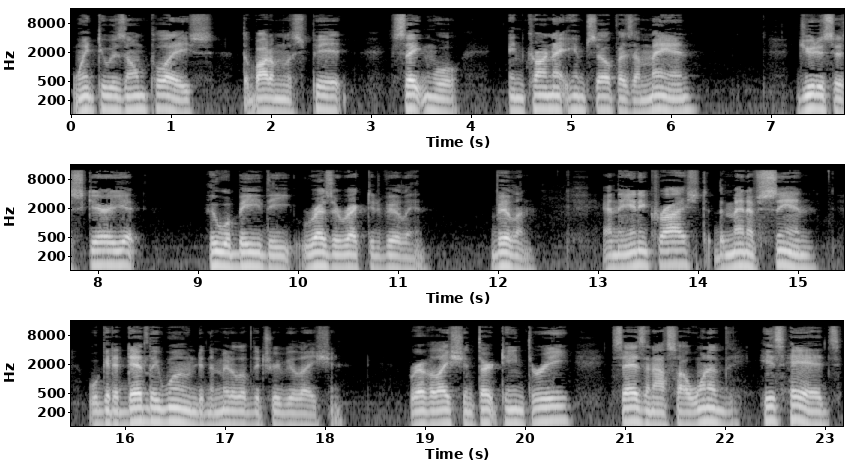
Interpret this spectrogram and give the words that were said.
went to his own place, the bottomless pit. Satan will incarnate himself as a man. Judas Iscariot, who will be the resurrected villain, villain, and the Antichrist, the man of sin, will get a deadly wound in the middle of the tribulation. Revelation thirteen three says, And I saw one of his heads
